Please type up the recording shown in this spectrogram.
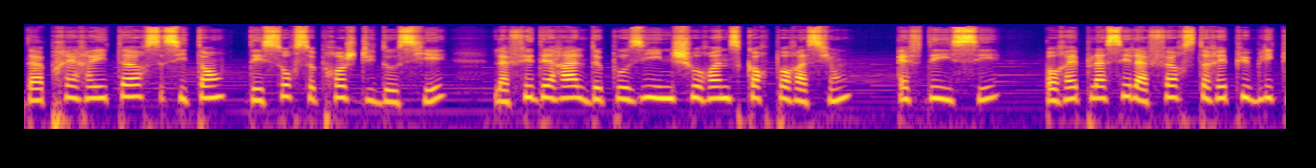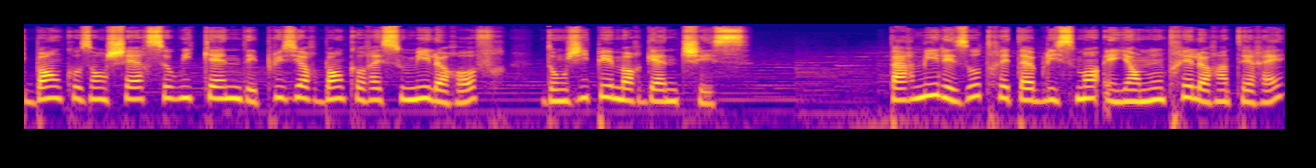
D'après Reuters citant des sources proches du dossier, la Federal Deposit Insurance Corporation, FDIC, aurait placé la First Republic Bank aux enchères ce week-end et plusieurs banques auraient soumis leur offre, dont JP Morgan Chase. Parmi les autres établissements ayant montré leur intérêt,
